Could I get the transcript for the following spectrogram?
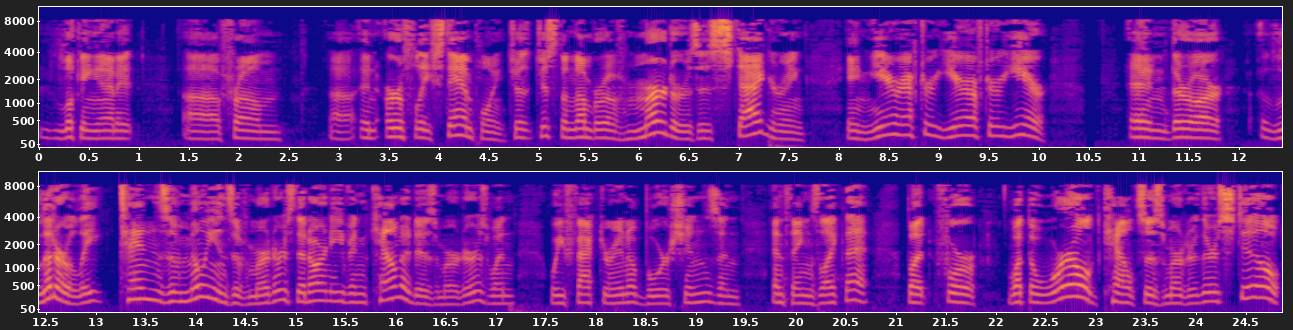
looking at it uh, from uh, an earthly standpoint. Just just the number of murders is staggering in year after year after year, and there are literally tens of millions of murders that aren't even counted as murders when we factor in abortions and and things like that. But for what the world counts as murder, there's still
